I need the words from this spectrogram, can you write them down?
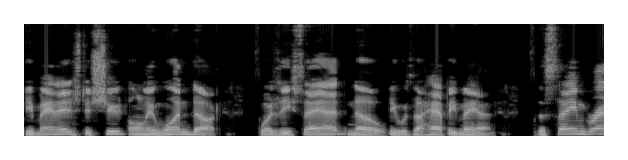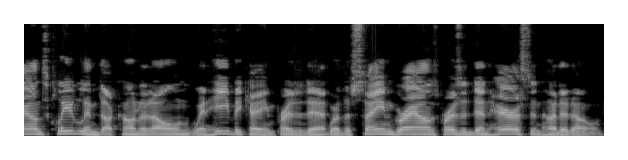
He managed to shoot only one duck. Was he sad? No, he was a happy man. The same grounds Cleveland duck hunted on when he became president were the same grounds President Harrison hunted on.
